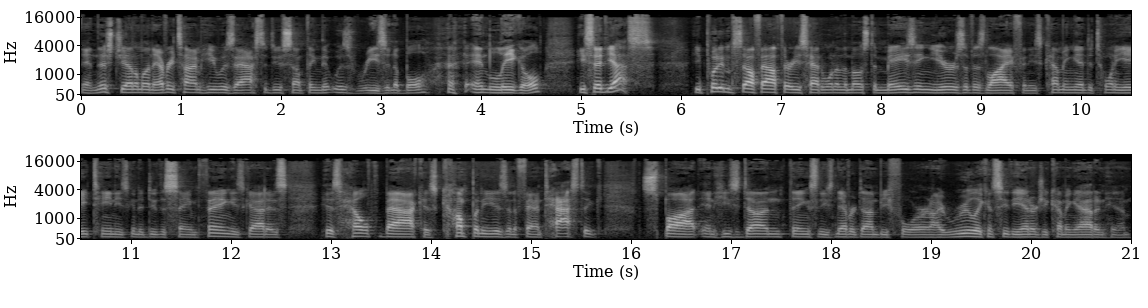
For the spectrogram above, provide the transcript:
And this gentleman, every time he was asked to do something that was reasonable and legal, he said yes. He put himself out there. He's had one of the most amazing years of his life, and he's coming into 2018. He's going to do the same thing. He's got his, his health back. His company is in a fantastic spot, and he's done things that he's never done before. And I really can see the energy coming out in him.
